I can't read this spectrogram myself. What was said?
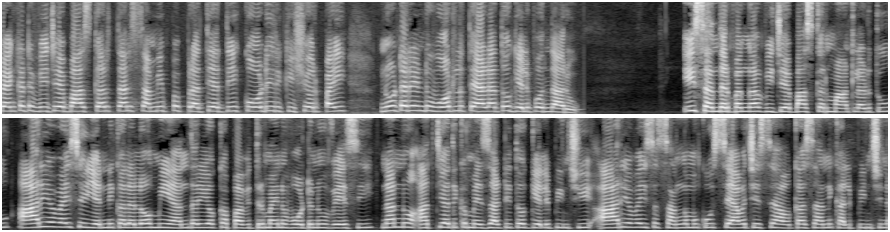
వెంకట విజయ భాస్కర్ తన సమీప ప్రత్యర్థి కోడూరి కిషోర్ పై నూట రెండు ఓట్ల తేడాతో గెలుపొందారు. ఈ సందర్భంగా విజయభాస్కర్ మాట్లాడుతూ ఆర్యవైశ్య ఎన్నికలలో మీ అందరి యొక్క పవిత్రమైన ఓటును వేసి నన్ను అత్యధిక మెజార్టీతో గెలిపించి ఆర్యవైశ్య సంఘముకు సేవ చేసే అవకాశాన్ని కల్పించిన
